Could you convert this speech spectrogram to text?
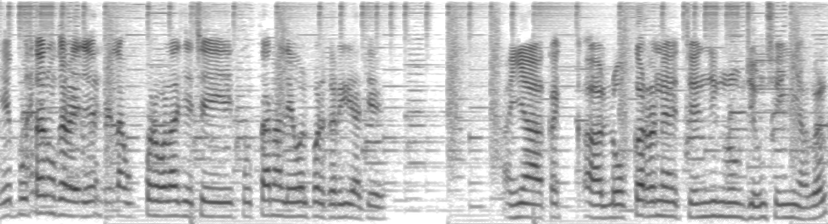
એ પોતાનું કરે છે પેલા ઉપરવાળા જે છે એ પોતાના લેવલ પર કરી રહ્યા છે અહીંયા કંઈક લોકર અને ચેન્જિંગ રૂમ જેવું છે અહીંયા આગળ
